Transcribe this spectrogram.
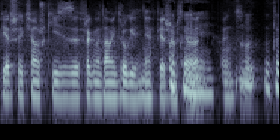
pierwszej książki z fragmentami drugiej, nie? W pierwszym okay. sezonie. Więc... No, to,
